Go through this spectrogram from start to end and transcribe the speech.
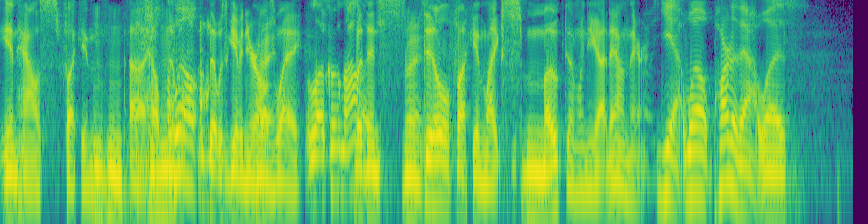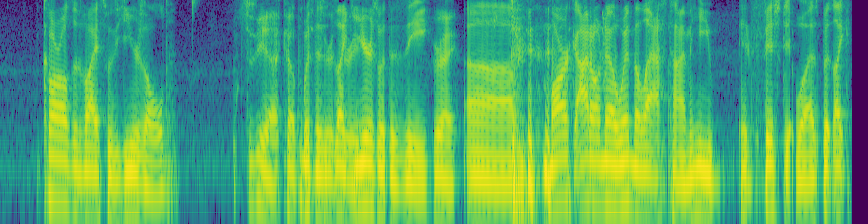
in-house fucking uh, help that, Well- was, that was given your all's Right. way. Local knowledge. But then Right. still fucking like smoked them when you got down there. Yeah, well, part of that was Carl's advice was years old yeah, a couple with two the or like three. years with a Z. Right. Mark, I don't know when the last time he had fished it was, but like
